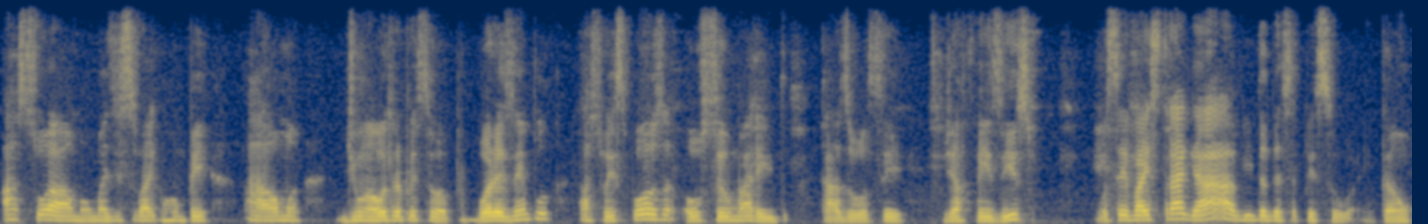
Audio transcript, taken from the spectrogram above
a sua alma, mas isso vai corromper a alma de uma outra pessoa. Por exemplo, a sua esposa ou seu marido. Caso você já fez isso, você vai estragar a vida dessa pessoa. Então,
